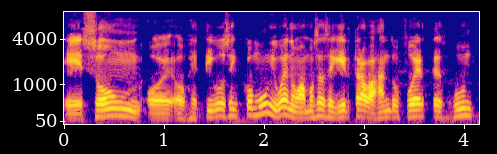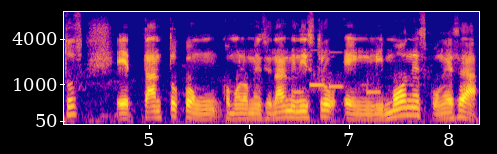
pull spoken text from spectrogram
eh, son objetivos en común y bueno, vamos a seguir trabajando fuertes juntos, eh, tanto con, como lo mencionaba el ministro, en Limones, con esa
